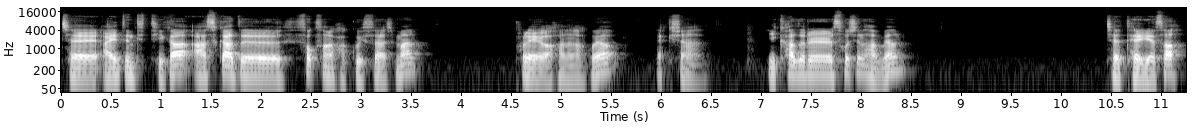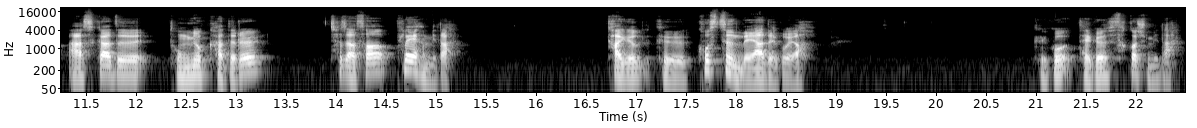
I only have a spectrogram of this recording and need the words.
제 아이덴티티가 아스가드 속성을 갖고 있어야지만 플레이가 가능하고요. 액션. 이 카드를 소진하면 제 덱에서 아스가드 동료 카드를 찾아서 플레이합니다. 가격 그 코스트는 내야 되고요. 그리고 덱을 섞어줍니다.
